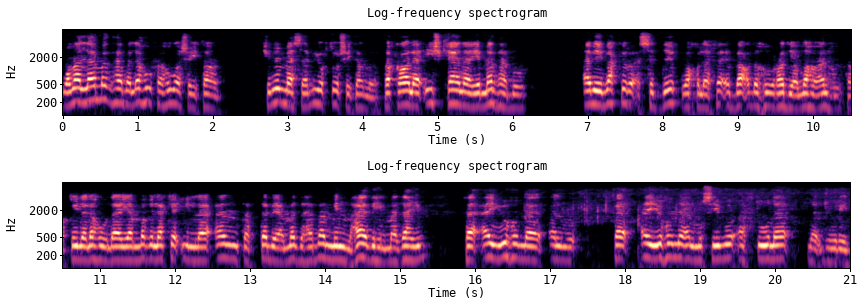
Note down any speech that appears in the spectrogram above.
Və mən lə məzhəbə ləhu fəhuvə şeytan. Kimin mezhebi yoktur o şeytandır. Fekale iş kâne mezhebu Ebi Bekir Siddik ve hulefâ'i ba'dahu radiyallahu anhu. Fekile lehu la yenbaghi leke illa en tettebi'a mezheben min hâzihil mezahib فَاَيُّهُمَ الْمُسِيبُ اَفْتُونَ Cüreyd.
